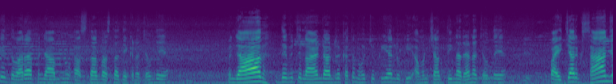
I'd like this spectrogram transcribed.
ਕਿ ਦੁਬਾਰਾ ਪੰਜਾਬ ਨੂੰ ਹਸਤਾ ਬਸਤਾ ਦੇਖਣਾ ਚਾਹੁੰਦੇ ਆ। ਪੰਜਾਬ ਦੇ ਵਿੱਚ ਲਾਅ ਐਂਡ ਆਰਡਰ ਖਤਮ ਹੋ ਚੁੱਕੀ ਹੈ ਲੋਕੀ ਅਮਨ ਸ਼ਾਂਤੀ ਨਾਲ ਰਹਿਣਾ ਚਾਹੁੰਦੇ ਆ। ਭਾਈਚਾਰਕ ਸਾਂਝ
